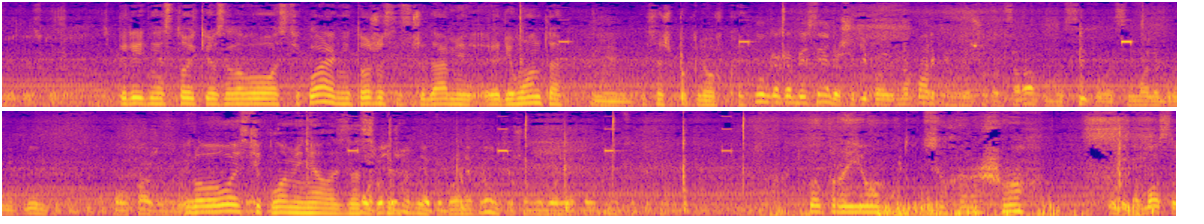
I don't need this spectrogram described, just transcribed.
эта история. Передние стойки из лобового стекла, они тоже со следами ремонта mm. со шпаклевкой. Ну, как объясняли, что типа на паркинге что-то царапало, сыпалось, снимали бронепленку, там, типа поухаживали. Лобовое стекло менялось, да. Вот, тут нету бронепленки, чтобы вы могли оттолкнуться. Типа. По проему тут все хорошо. Вот эта масса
